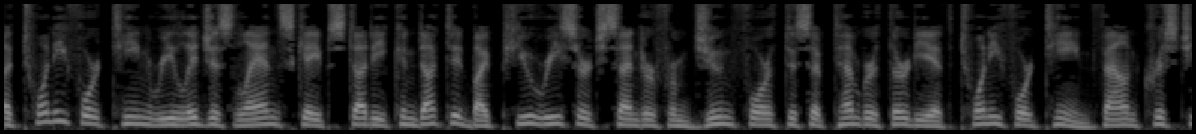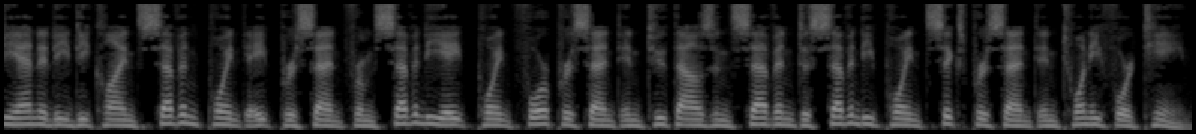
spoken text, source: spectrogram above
A 2014 religious landscape study conducted by Pew Research Center from June 4 to September 30, 2014 found Christianity declined 7.8% from 78.4% in 2007 to 70.6% in 2014,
